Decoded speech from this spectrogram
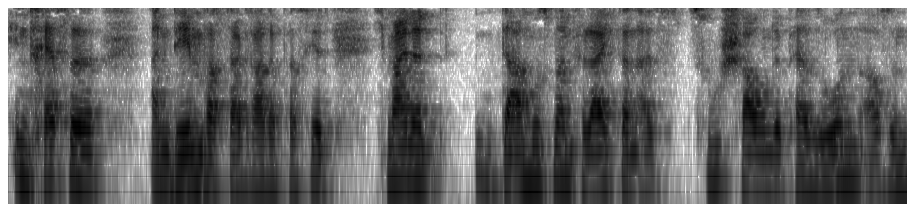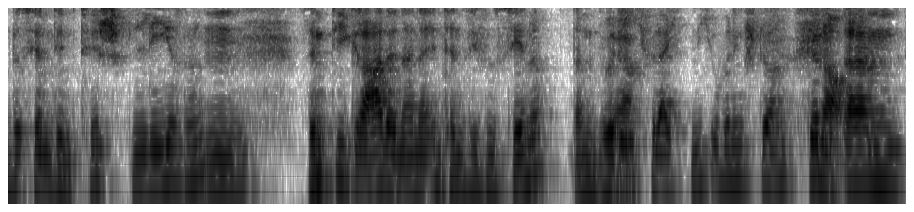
Interesse an dem, was da gerade passiert. Ich meine, da muss man vielleicht dann als zuschauende Person auch so ein bisschen den Tisch lesen. Mhm. Sind die gerade in einer intensiven Szene? Dann würde Ja. ich vielleicht nicht unbedingt stören. Genau. Ähm,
